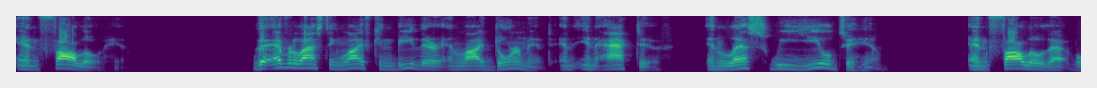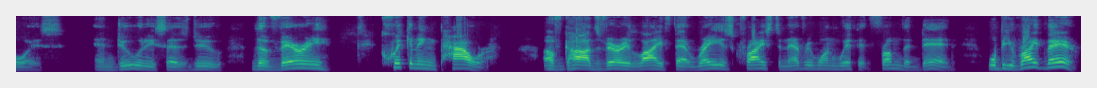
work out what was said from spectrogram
and follow him. The everlasting life can be there and lie dormant and inactive unless we yield to him and follow that voice and do what he says do. The very quickening power of God's very life that raised Christ and everyone with it from the dead will be right there,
